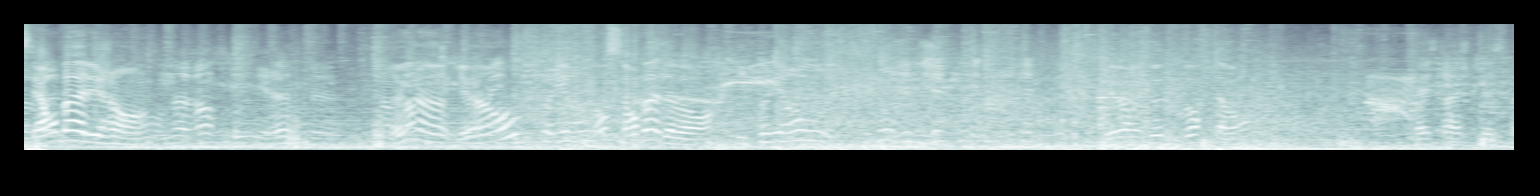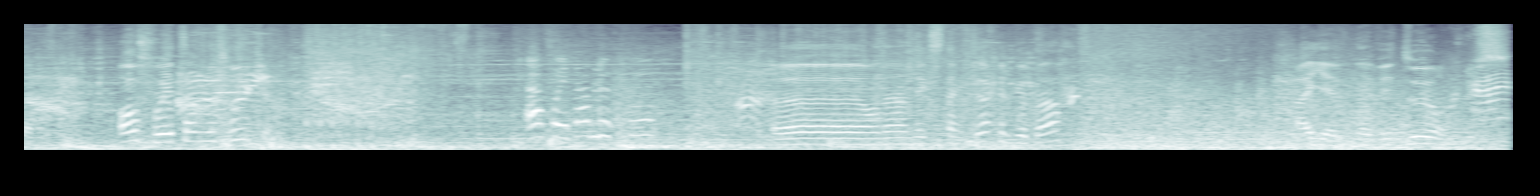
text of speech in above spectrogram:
C'est en bas, les gens, hein. On avance, il il reste. euh, Ah oui, il y en a un en haut Il faut aller en haut Non c'est en bas d'abord hein. Il faut aller en haut bon, j'ai déjà fait. Il y avoir une autre porte avant Reste, reste, laisse là. Oh faut éteindre le truc Ah, faut éteindre le feu Euh, on a un extincteur quelque part Ah, il y en avait deux en plus.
